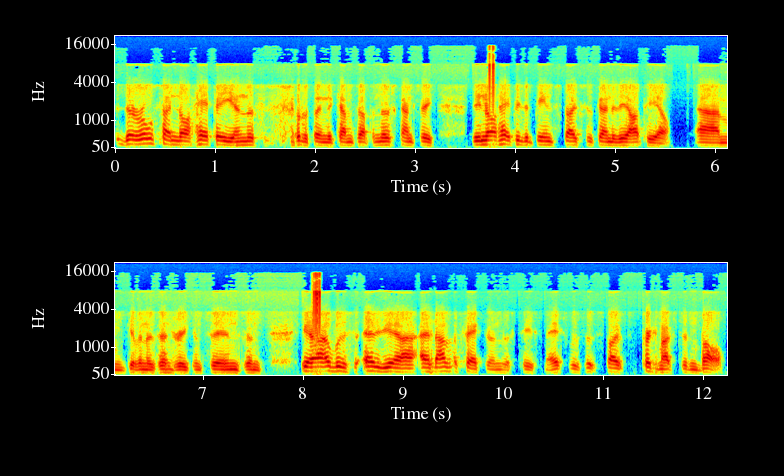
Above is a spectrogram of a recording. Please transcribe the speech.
they're also not happy, and this is the sort of thing that comes up in this country. They're not happy that Ben Stokes is going to the IPL, um, given his injury concerns. And you know, it was uh, yeah, another factor in this Test match was that Stokes pretty much didn't bowl,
